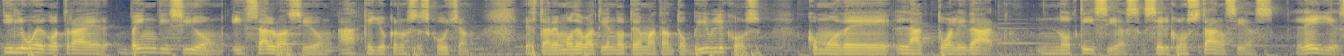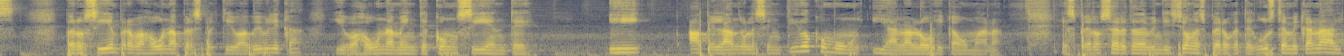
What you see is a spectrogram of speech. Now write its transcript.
y luego traer bendición y salvación a aquellos que nos escuchan. Estaremos debatiendo temas tanto bíblicos como de la actualidad noticias, circunstancias, leyes, pero siempre bajo una perspectiva bíblica y bajo una mente consciente y apelándole sentido común y a la lógica humana. Espero serte de bendición, espero que te guste mi canal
